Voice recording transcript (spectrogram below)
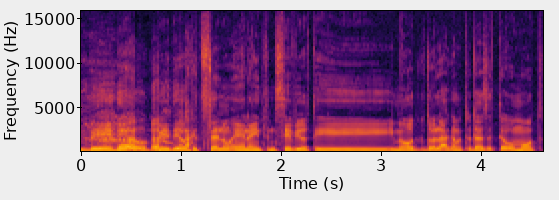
בדיוק, בדיוק, אצלנו אין, האינטנסיביות היא, מאוד גדולה, גם אתה יודע, זה תאומות,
